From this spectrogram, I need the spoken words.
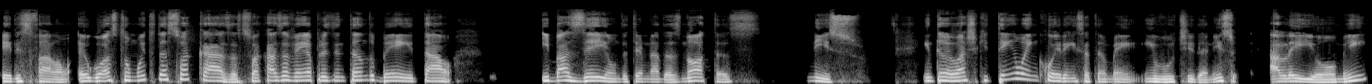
eles falam, eu gosto muito da sua casa, sua casa vem apresentando bem e tal, e baseiam determinadas notas nisso. Então eu acho que tem uma incoerência também embutida nisso. A Leiomi,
